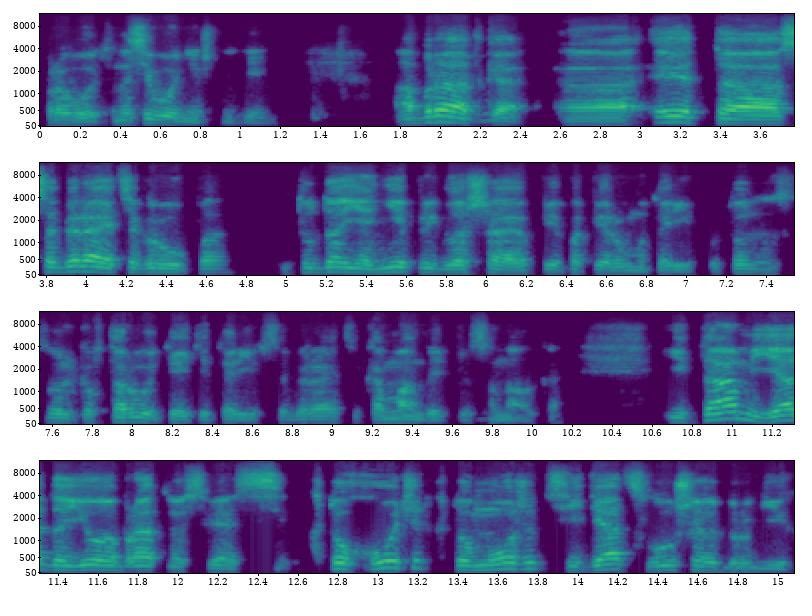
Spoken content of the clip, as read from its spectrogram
проводится на сегодняшний день. Обратка а, – это собирается группа, туда я не приглашаю по первому тарифу, только второй, третий тариф собирается, команда и персоналка. И там я даю обратную связь. Кто хочет, кто может, сидят, слушают других.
